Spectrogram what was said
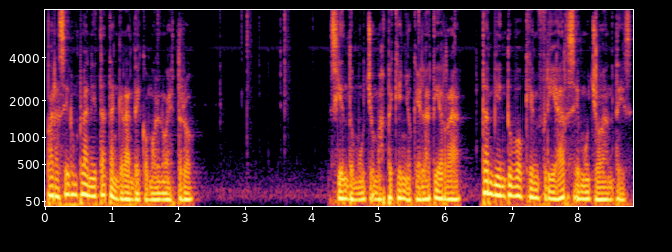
para ser un planeta tan grande como el nuestro. Siendo mucho más pequeño que la Tierra, también tuvo que enfriarse mucho antes,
